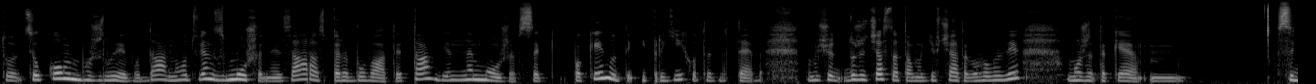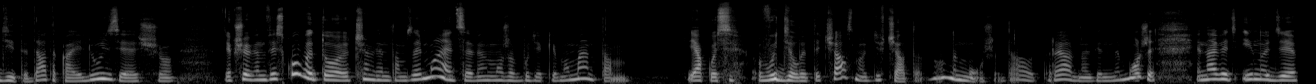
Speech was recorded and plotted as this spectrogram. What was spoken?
то цілком можливо. Да? Ну, от він змушений зараз перебувати там, він не може все покинути і приїхати до тебе. Тому що дуже часто там у дівчаток в голові може таке м, сидіти, да? така ілюзія, що якщо він військовий, то чим він там займається, він може в будь-який момент там якось виділити час, ну, дівчата, ну не може. Да? От реально він не може. І навіть іноді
